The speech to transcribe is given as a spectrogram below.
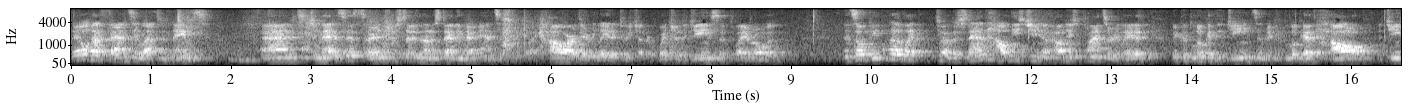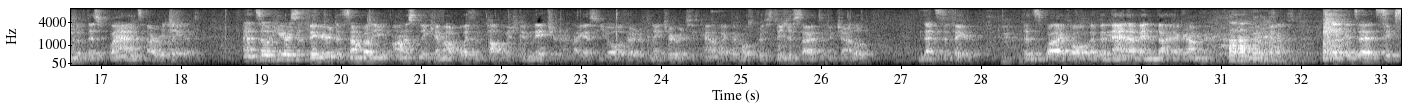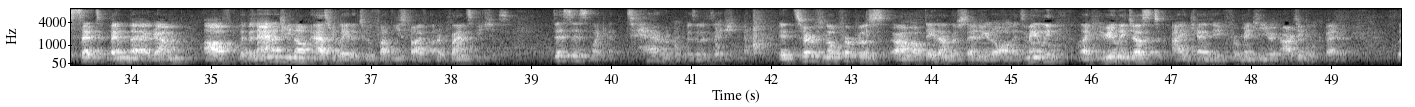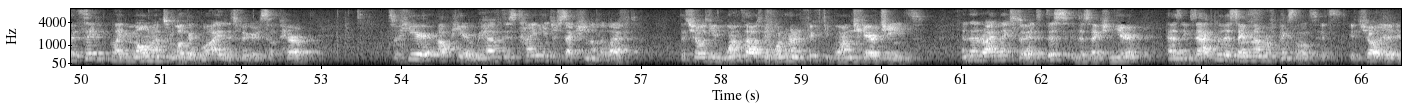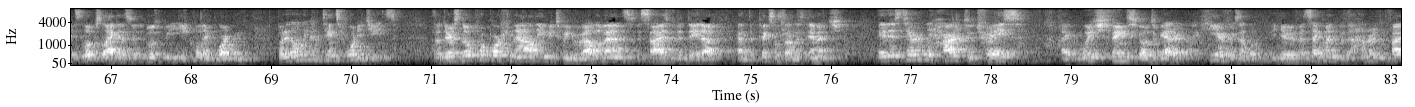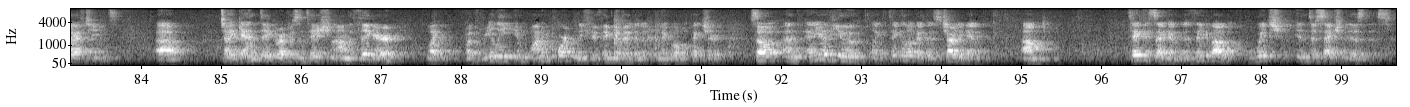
They all have fancy Latin names. And geneticists are interested in understanding their ancestry, how are they related to each other, which are the genes that play a role in them. And so people have like to understand how these genes, how these plants are related. We could look at the genes and we could look at how the genes of this plant are related. And so here's a figure that somebody honestly came up with and published in Nature. And I guess you all heard of Nature, which is kind of like the most prestigious scientific journal. And that's the figure. That's what I call a banana Venn diagram. So it's a six-set Venn diagram of the banana genome as related to these five other plant species. This is like a terrible visualization. It serves no purpose uh, of data understanding at all. It's mainly like really just eye candy for making your article look better. Let's take like a moment to look at why this figure is so terrible. So here, up here, we have this tiny intersection on the left that shows you 1,151 shared genes. And then right next to it, this intersection here has exactly the same number of pixels. It's, it, show, it looks like it would be equally important, but it only contains 40 genes. So there's no proportionality between relevance, the size of the data, and the pixels on this image. It is terribly hard to trace like which things go together. Like here, for example, you have a segment with 105 genes. Uh, gigantic representation on the figure, like, but really unimportant if you think of it in a, in a global picture. So, and any of you, like, take a look at this chart again. Um, take a second and think about which intersection is this?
